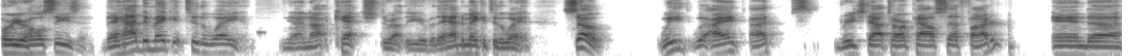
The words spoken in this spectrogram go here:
for your whole season? They had to make it to the weigh-in. Yeah, not catch throughout the year, but they had to make it to the weigh-in. So we, I, I reached out to our pal Seth Feider, and uh,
